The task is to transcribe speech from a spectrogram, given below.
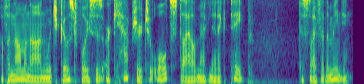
a phenomenon in which ghost voices are captured to old style magnetic tape. Decipher the meaning.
